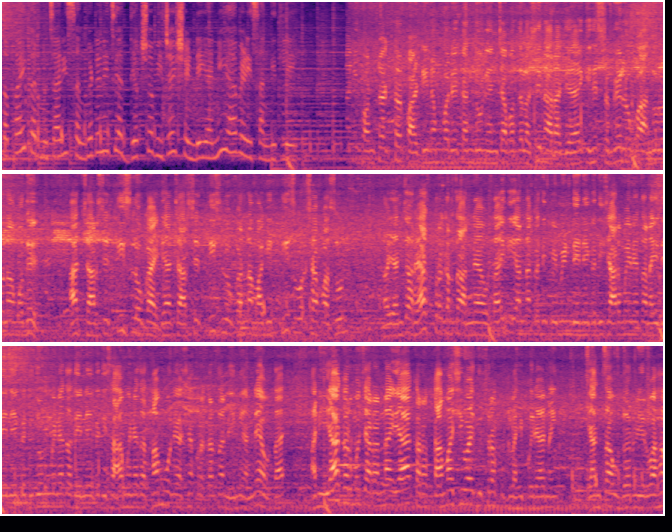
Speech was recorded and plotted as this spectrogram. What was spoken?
सफाई कर्मचारी संघटनेचे अध्यक्ष विजय शेंडे यांनी यावेळी सांगितले. आणि कॉन्ट्रॅक्टर पार्टी नंबर एक आणि दोन यांच्याबद्दल अशी नाराजी आहे की हे सगळे लोक आंदोलनामध्ये आज चारशे तीस लोक आहेत. या चारशे तीस लोकांना मागील तीस वर्षापासून यांच्यावर ह्याच प्रकारचा अन्याय होत आहे की यांना कधी पेमेंट देणे कधी चार महिन्याचा नाही देणे कधी दोन महिन्याचा देणे कधी सहा महिन्याचा थांबवणे अशा प्रकारचा नेहमी अन्याय होत आहे. आणि या कर्मचाऱ्यांना या कर कामाशिवाय दुसरा कुठलाही पर्याय नाही. यांचा उदरनिर्वाह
